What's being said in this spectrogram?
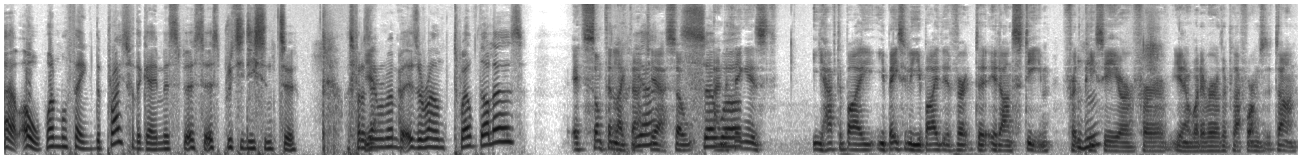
uh, oh, one more thing: the price for the game is is, is pretty decent too. As far as I remember, is around twelve dollars. It's something like that, Yeah, yeah. So, so, and the uh, thing is, you have to buy. You basically you buy the, the it on Steam for the Mhm. PC or for you know whatever other platforms it's on,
